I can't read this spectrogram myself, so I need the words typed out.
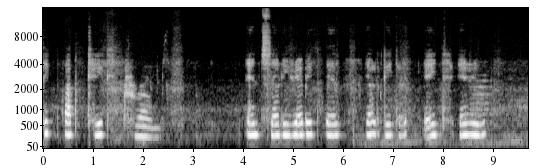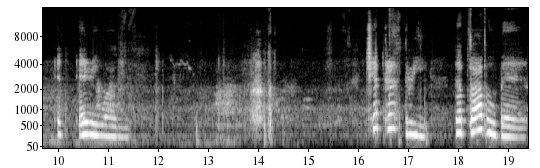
picked up cake crumbs. And Sally Rabbit and Alligator ate every, ate everyone. Chapter 3 The Bubble Bath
